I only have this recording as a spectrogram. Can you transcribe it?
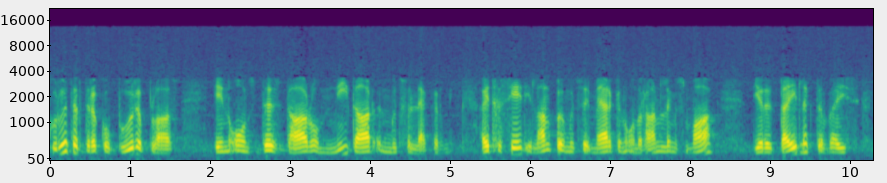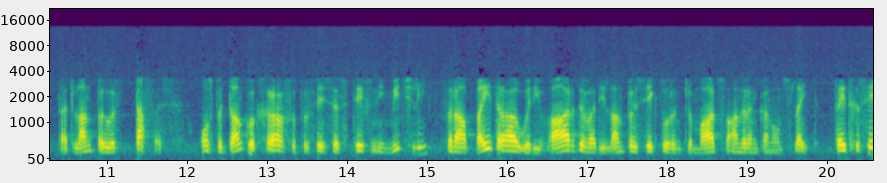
groter druk op boere plaas en ons dus daarom nie daarin moet verlekker nie. Hy het gesê die landbou moet sy merk in onderhandelings maak deur dit duidelik te wys dat landbouers taaf is. Ons bedank ook graag vir professor Stephanie Mitchley vir haar bydrae oor die waarde wat die landbousektor in klimaatsverandering kan ontsluit. Sy het gesê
